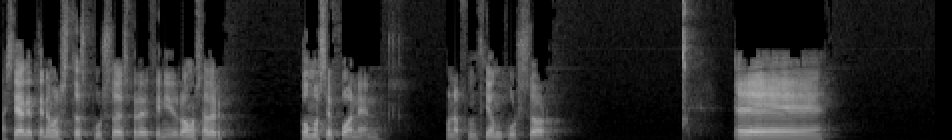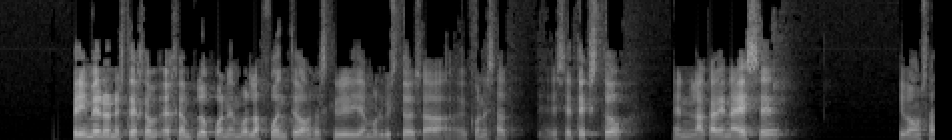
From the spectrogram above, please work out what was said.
Así que tenemos estos cursores predefinidos. Vamos a ver cómo se ponen con la función cursor. Eh, primero en este ejem- ejemplo ponemos la fuente, vamos a escribir, ya hemos visto esa- con esa- ese texto en la cadena S y vamos a,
